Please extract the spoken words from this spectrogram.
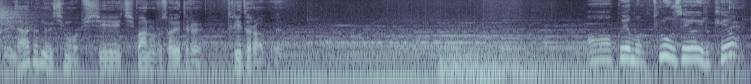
별다른 의심 없이 집 안으로 저희들을 들이더라고요. 아 그냥 뭐 들어오세요 이렇게요? 네.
